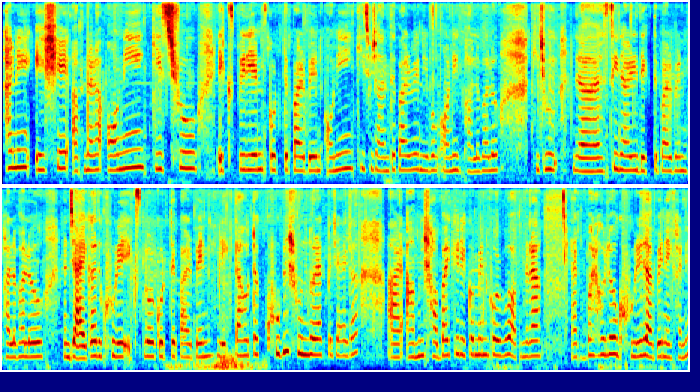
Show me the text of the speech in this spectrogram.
এখানে এসে আপনারা অনেক কিছু এক্সপিরিয়েন্স করতে পারবেন, অনেক কিছু জানতে পারবেন এবং অনেক ভালো ভালো কিছু সিনারি দেখতে পারবেন, ভালো ভালো জায়গা ঘুরে এক্সপ্লোর করতে পারবেন। লেকতাহটা খুবই সুন্দর একটা জায়গা। আর আমি সবাইকে রেকমেন্ড করব, আপনারা একবার হলেও ঘুরে যাবেন এখানে।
